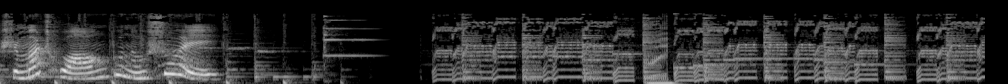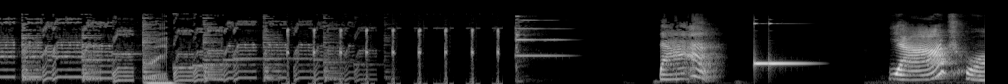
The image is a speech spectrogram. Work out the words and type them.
什么床不能睡？牙床。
